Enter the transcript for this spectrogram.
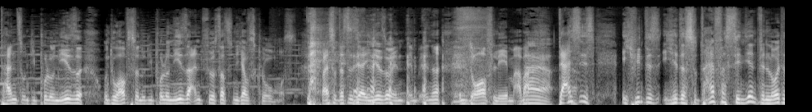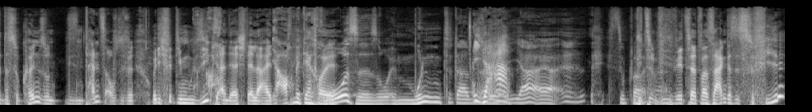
Tanz und die Polonaise und du hoffst, wenn du die Polonaise anführst, dass du nicht aufs Klo musst. Weißt du, das ist ja hier so in, in, in, im Dorfleben. Aber Ja, ja, das ist, ich finde das hier das total faszinierend, wenn Leute das so können, so diesen Tanz aufzuführen. Und ich finde die Musik an der Stelle halt Ja, auch mit der toll. Rose so im Mund. Dann, Ja. Äh, ja, ja, äh, super. Willst du, wie, willst du etwa sagen, das ist zu viel?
